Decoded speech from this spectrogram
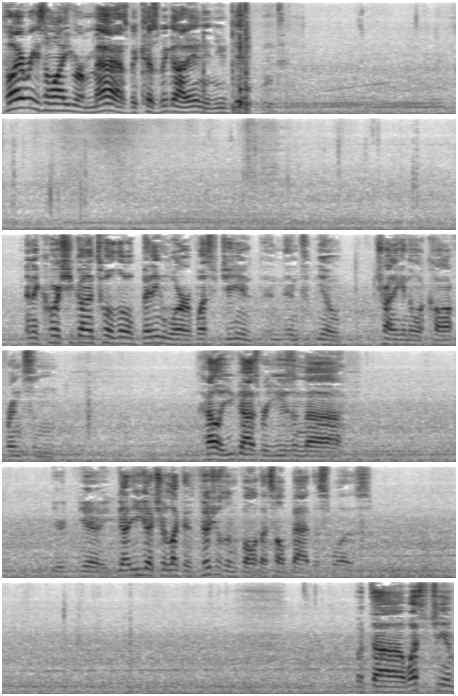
The only reason why you were mad is because we got in and you didn't. And of course, you got into a little bidding war with West Virginia, and, and you know, trying to get into a conference. And hell, you guys were using, uh, your, you know, you got you got your elected officials involved. That's how bad this was. But uh, West Virginia,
